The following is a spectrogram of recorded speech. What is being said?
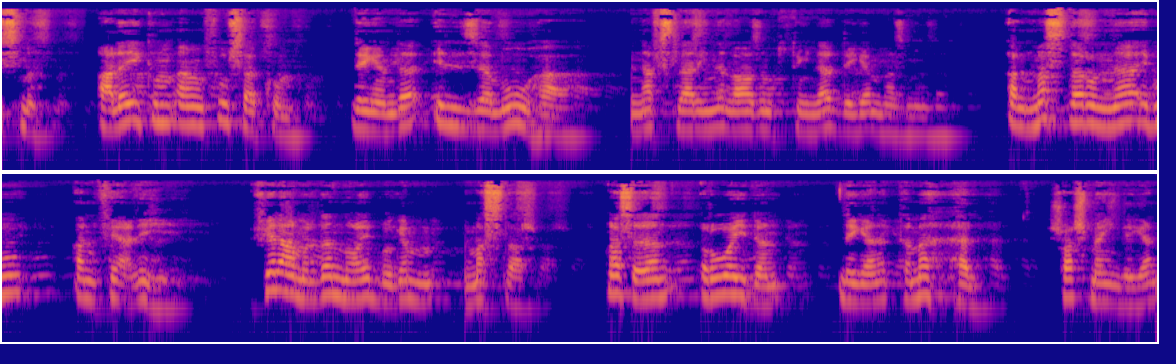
ismi alaykum anfusakum deganda ilzamuha nafslaringni lozim tutinglar degan mazmunda al masdaru naibu an fi'lihi fe'l amrdan noib bo'lgan maslar masalan ruvaydan degani tamahhal shoshmang degan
